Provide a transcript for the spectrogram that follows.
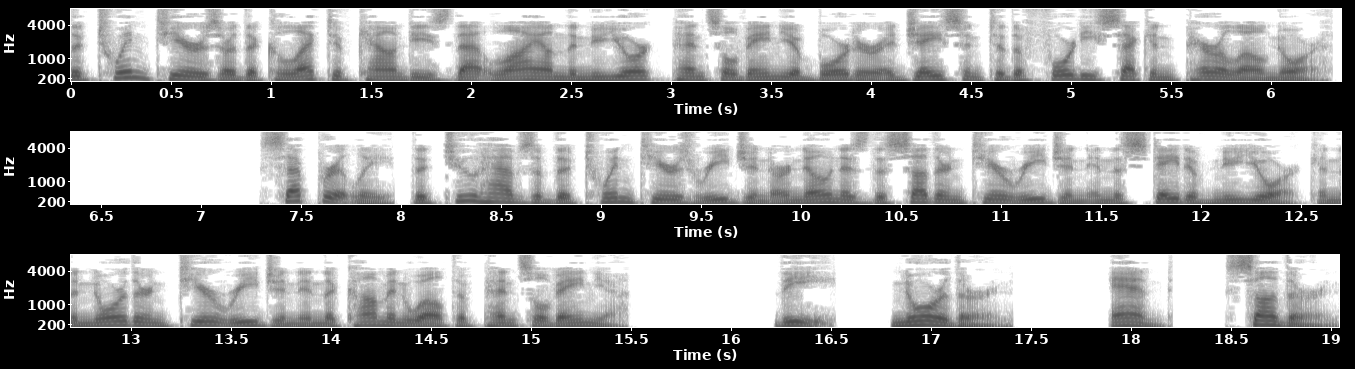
The Twin Tiers are the collective counties that lie on the New York-Pennsylvania border adjacent to the 42nd parallel north. Separately, the two halves of the Twin Tiers region are known as the Southern Tier region in the state of New York and the Northern Tier region in the Commonwealth of Pennsylvania. The «Northern» and «Southern»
